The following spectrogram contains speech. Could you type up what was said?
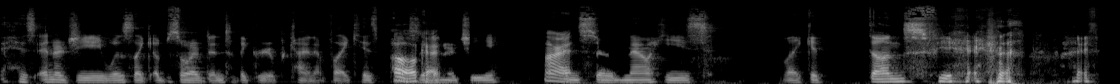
his energy was like absorbed into the group kind of like his Oh, positive okay. energy All right. and so now he's like a dun sphere Right?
